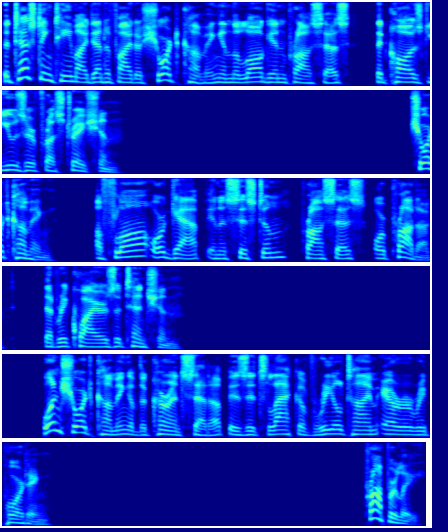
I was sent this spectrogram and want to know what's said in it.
The testing team identified a shortcoming in the login process that caused user frustration. Shortcoming, a flaw or gap in a system, process, or product that requires attention. One shortcoming of the current setup is its lack of real-time error reporting. Properly,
